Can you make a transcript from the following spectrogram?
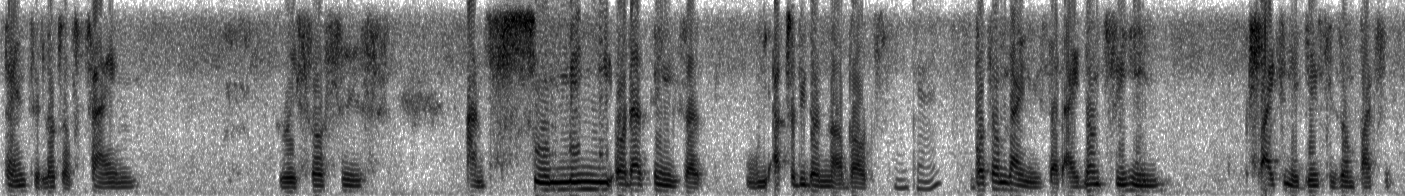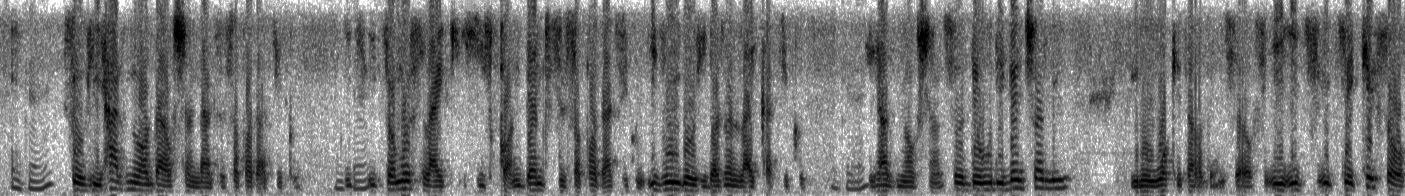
spent a lot of time, resources, and so many other things that we actually don't know about. Okay. Bottom line is that I don't see him fighting against his own party. Okay. So he has no other option than to support Atiku. Okay. It's, it's almost like he's condemned to support Atiku, even though he doesn't like Atiku. Okay. He has no option. So they would eventually, you know, work it out themselves. It, it's it's a case of,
